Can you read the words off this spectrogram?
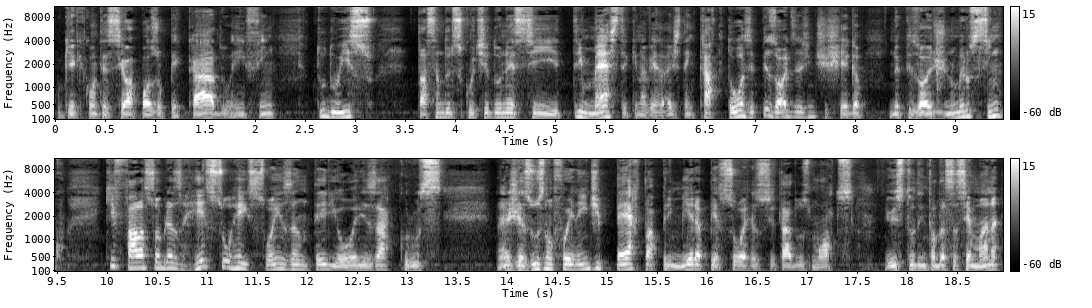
o que aconteceu após o pecado, enfim, tudo isso está sendo discutido nesse trimestre, que na verdade tem 14 episódios, e a gente chega no episódio número 5, que fala sobre as ressurreições anteriores à cruz. Né? Jesus não foi nem de perto a primeira pessoa a ressuscitar dos mortos. E o estudo então dessa semana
